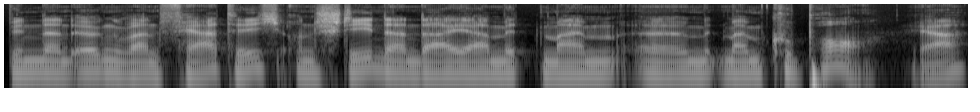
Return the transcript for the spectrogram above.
bin dann irgendwann fertig und stehe dann da ja mit meinem, äh, mit meinem Coupon, ja.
